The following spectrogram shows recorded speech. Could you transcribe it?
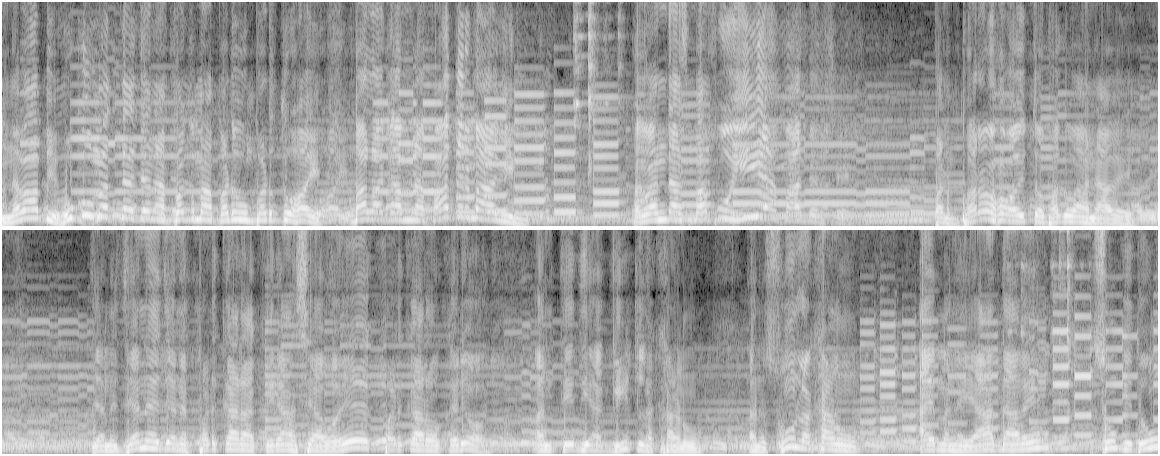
નવાબી હુકુમતના જેના પગમાં પડવું પડતું હોય બાલા ગામના પાદરમાં આવીને. ભગવાનદાસ બાપુ, ઈ આ પાદર છે. પણ ભરો હોય તો ભગવાન આવે. જેને જેને જેને પડકારા કર્યા છે, આવો એક પડકારો કર્યો, અને તેથી આ ગીત લખાણું. અને શું લખાણું? આ મને યાદ આવે. શું કીધું?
